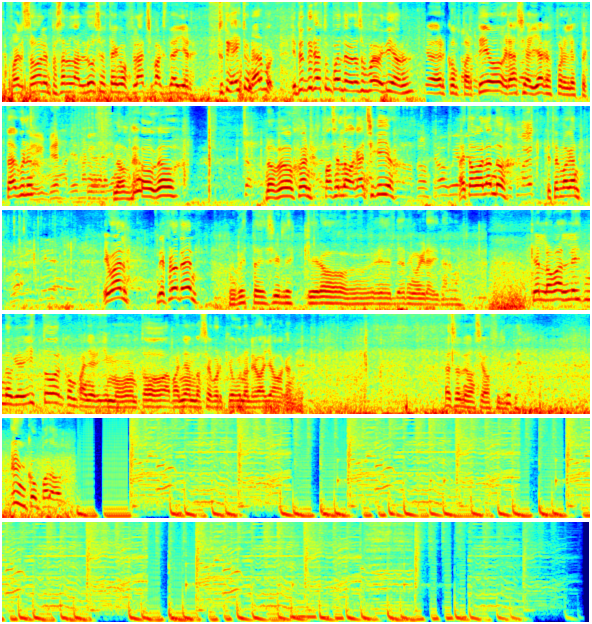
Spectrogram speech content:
Se fue el sol, empezaron las luces, tengo flashbacks de ayer. Tú te caíste un árbol y tú tiraste un puente, pero eso fue hoy día, ¿no? Quiero haber compartido, gracias Yacas por el espectáculo. Nos vemos, Gabo. Nos vemos, Juan. Pásenlo bacán, chiquillos. Ahí estamos hablando. Que estén bacán. Igual, disfruten. Me cuesta decirles que no. eh, tengo que ir a editar, man. Que es lo más lindo que he visto, el compañerismo, todos apañándose porque uno le vaya bacán. Eso es demasiado filete. Incomparable.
